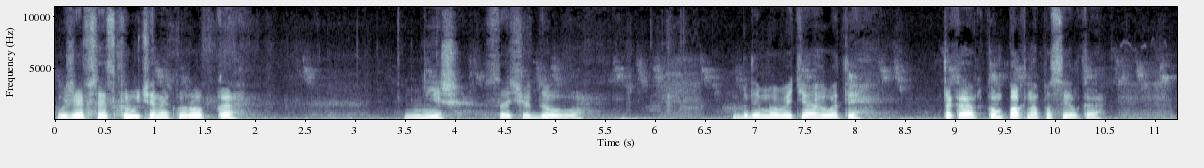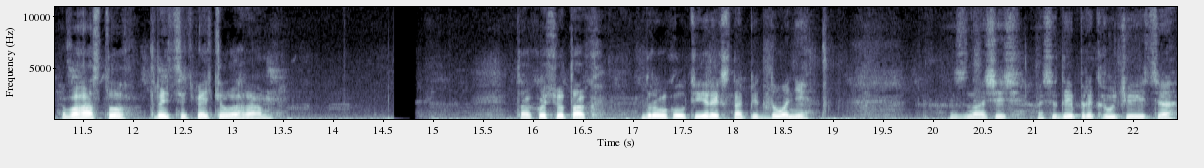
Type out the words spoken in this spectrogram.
Уже все скручене, коробка, ніж, все чудово. Будемо витягувати. Така компактна посилка. Вага 135 кг. Так, ось отак. Дровокол T-Rex на піддоні. Значить, ось сюди прикручується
